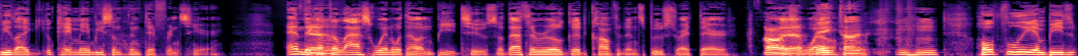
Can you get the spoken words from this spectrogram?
be like, okay, maybe something different here. And they got the last win without Embiid too, so that's a real good confidence boost right there. Oh as yeah, well. big time. hmm Hopefully, Embiid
